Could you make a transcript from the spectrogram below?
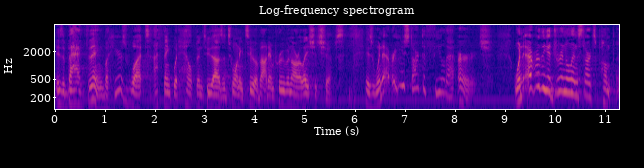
is a bad thing, but here's what I think would help in 2022 about improving our relationships is whenever you start to feel that urge, whenever the adrenaline starts pumping,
